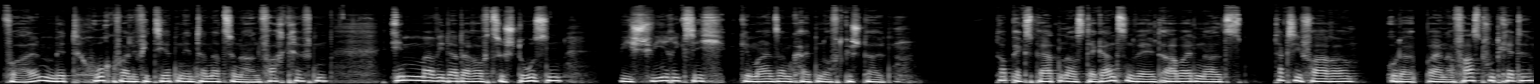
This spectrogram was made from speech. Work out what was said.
vor allem mit hochqualifizierten internationalen Fachkräften, immer wieder darauf zu stoßen, wie schwierig sich Gemeinsamkeiten oft gestalten. Top-Experten aus der ganzen Welt arbeiten als Taxifahrer oder bei einer Fastfood-Kette,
